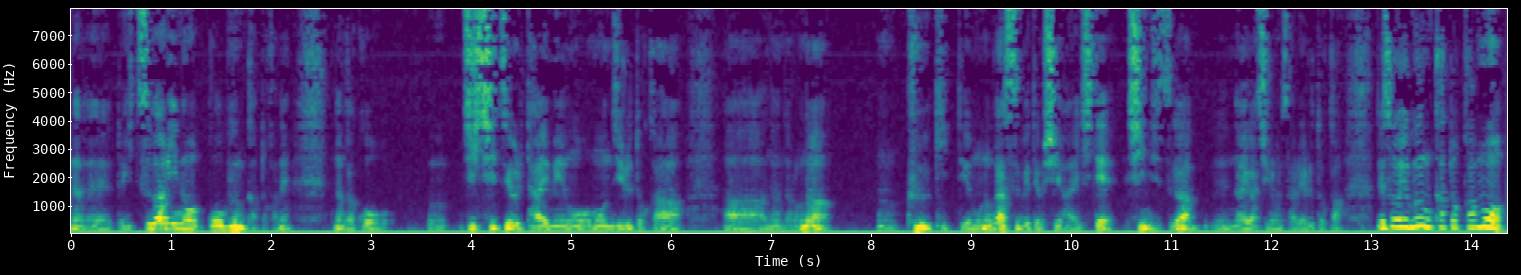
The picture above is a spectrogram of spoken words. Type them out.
えっ、ー、と、偽りのこう文化とかね、なんかこう、実質より対面を重んじるとか、あなんだろうな、空気っていうものが全てを支配して、真実がないがしろにされるとか、で、そういう文化とかも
